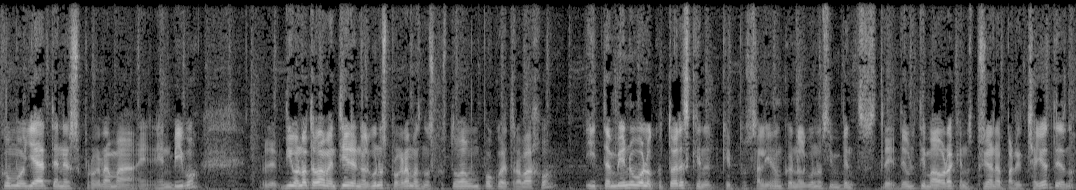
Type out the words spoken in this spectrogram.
cómo ya tener su programa en, en vivo digo, no te voy a mentir, en algunos programas nos costó un poco de trabajo y también hubo locutores que, que pues, salieron con algunos inventos de, de, última hora que nos pusieron a parir chayotes, ¿no?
